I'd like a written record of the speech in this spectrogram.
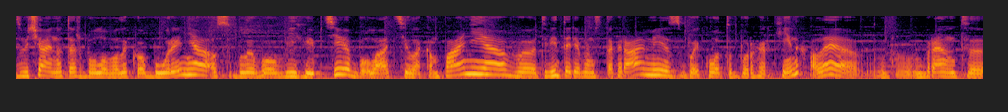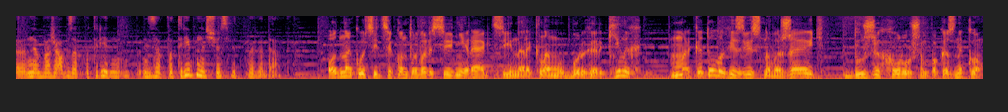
Звичайно, теж було велике обурення, особливо в Єгипті. Була ціла кампанія в Твіттері, в інстаграмі з бойкоту Burger King, але бренд не вважав за потрібне за потрібне щось відповідати. Однак усі ці контроверсійні реакції на рекламу Burger King маркетологи, звісно, вважають дуже хорошим показником.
